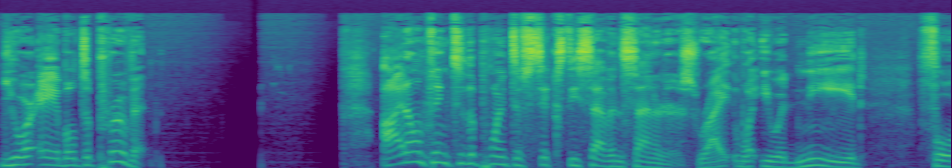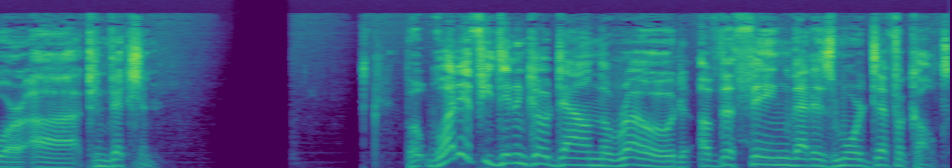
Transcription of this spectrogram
you are able to prove it? I don't think to the point of 67 senators, right? What you would need for uh, conviction. But what if you didn't go down the road of the thing that is more difficult?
